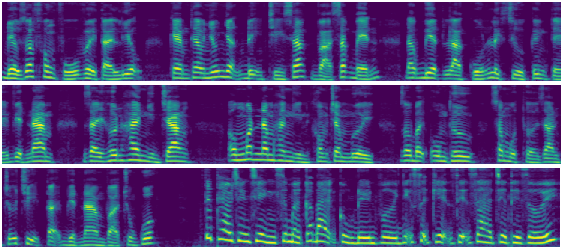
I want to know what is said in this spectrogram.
đều rất phong phú về tài liệu, kèm theo những nhận định chính xác và sắc bén, đặc biệt là cuốn lịch sử kinh tế Việt Nam dày hơn 2.000 trang. Ông mất năm 2010 do bệnh ung thư sau một thời gian chữa trị tại Việt Nam và Trung Quốc. Tiếp theo chương trình, xin mời các bạn cùng đến với những sự kiện diễn ra trên thế giới.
